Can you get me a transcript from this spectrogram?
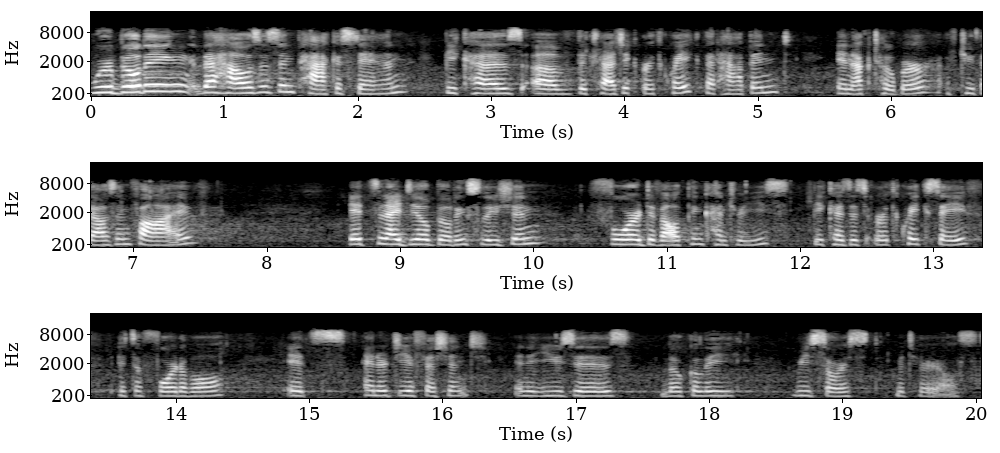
We're building the houses in Pakistan because of the tragic earthquake that happened in October of 2005. It's an ideal building solution for developing countries because it's earthquake safe, it's affordable, it's energy efficient, and it uses locally resourced materials.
